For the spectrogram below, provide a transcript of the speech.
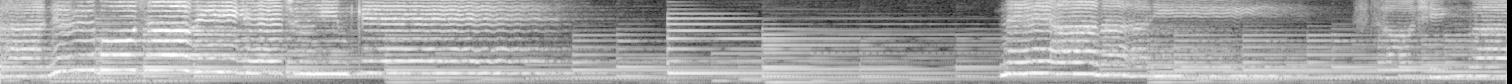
하늘 보좌 위에 주님께. 내 하나님 서신 발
